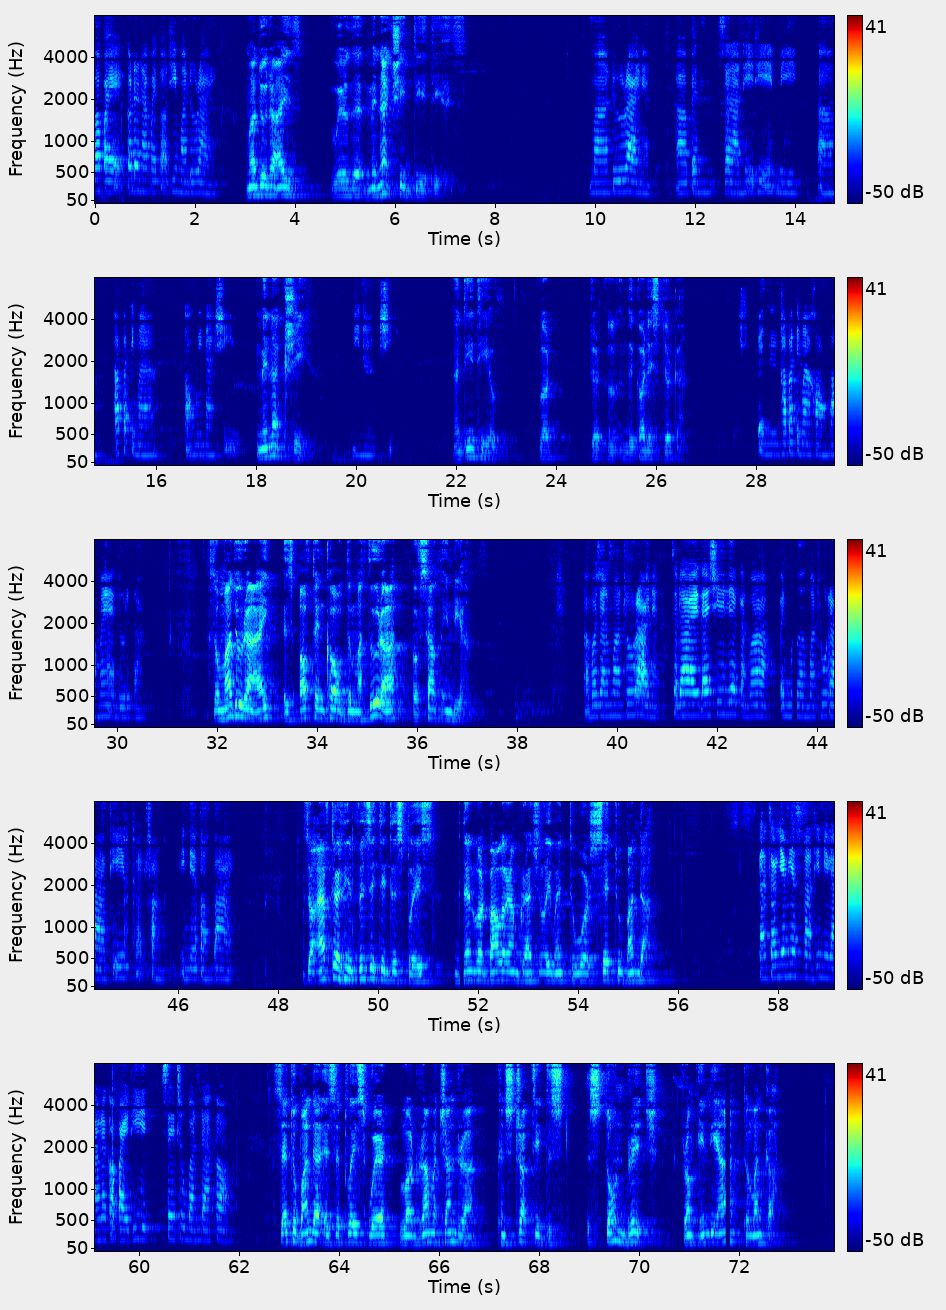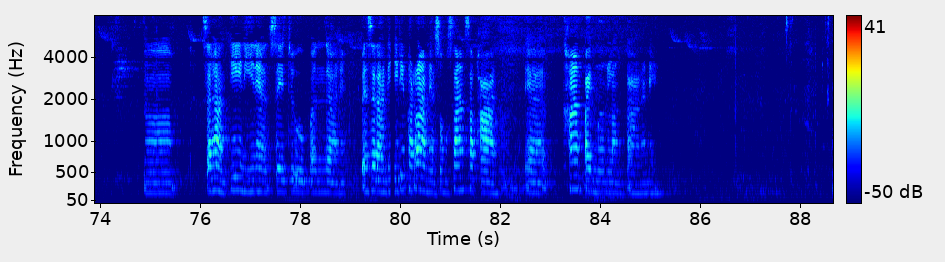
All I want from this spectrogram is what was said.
ก็ไปก็เดินทางไปต่อที่มาดูไราย Madurai is where the Meenakshi deity is. มาดูไรายเนี่ยเอ่อเป็นสถานที่ที่มีเอ่อพระปฏิมาของวินาชี Meenakshi, มีนาชี a deity of Lord Dur- the goddess Durga. เป็นพระปฏิมาของพระแม่ดุริกา So Madurai is often called the Mathura of South India. เพราะฉะนั้นมาทุรายเนี่ยจะได้ได้ชื่อเรียกกันว่าเป็นเมืองมาทุราที่ฝั่งอินเดียตอนใต้ So after he had visited this place, then Lord Balaram gradually went towards Setu Banda. หลังจากเยี่ยมเยียนสถานที่นี้แล้วเนี่ยก็ไปที่เซตุบันดาต่อ Setu Banda is the place where Lord Ramachandra constructed the, s- the stone bridge from India to Lanka. เอ่อสถานที่นี้เนี่ยเซตุบันดาเนี่ยเป็นสถานที่ที่พระรามเนี่ยทรงสร้างสะพานเอ่อข้ามไปเมืองลังกานั่นเอง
